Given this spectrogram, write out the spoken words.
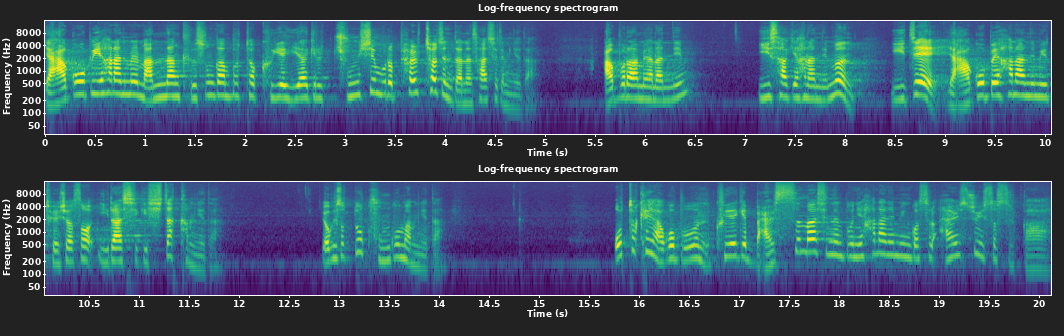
야곱이 하나님을 만난 그 순간부터 그의 이야기를 중심으로 펼쳐진다는 사실입니다. 아브라함의 하나님, 이삭의 하나님은 이제 야곱의 하나님이 되셔서 일하시기 시작합니다. 여기서 또 궁금합니다. 어떻게 야곱은 그에게 말씀하시는 분이 하나님인 것을 알 수 있었을까?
